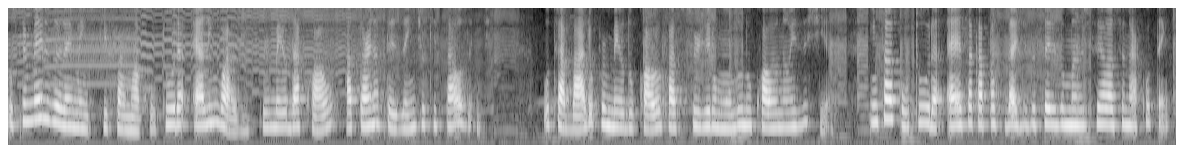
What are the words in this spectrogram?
Os primeiros elementos que formam a cultura é a linguagem, por meio da qual a torna presente o que está ausente o trabalho por meio do qual eu faço surgir um mundo no qual eu não existia. Então, a cultura é essa capacidade dos seres humanos de se relacionar com o tempo.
